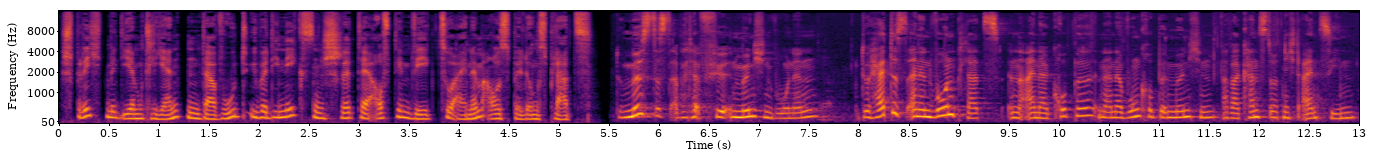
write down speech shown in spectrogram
spricht mit ihrem Klienten Davut über die nächsten Schritte auf dem Weg zu einem Ausbildungsplatz. Du müsstest aber dafür in München wohnen. Du hättest einen Wohnplatz in einer Gruppe, in einer Wohngruppe in München, aber kannst dort nicht einziehen,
